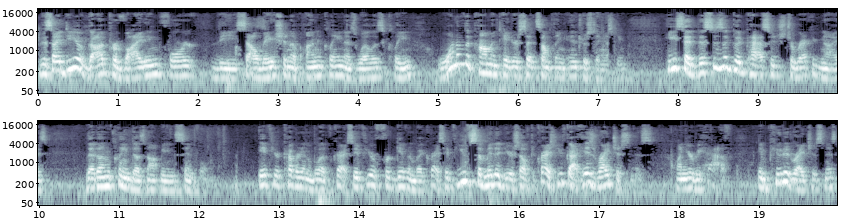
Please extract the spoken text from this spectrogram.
This idea of God providing for the salvation of unclean as well as clean, one of the commentators said something interesting. He said this is a good passage to recognize that unclean does not mean sinful. If you're covered in the blood of Christ, if you're forgiven by Christ, if you've submitted yourself to Christ, you've got His righteousness on your behalf, imputed righteousness,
